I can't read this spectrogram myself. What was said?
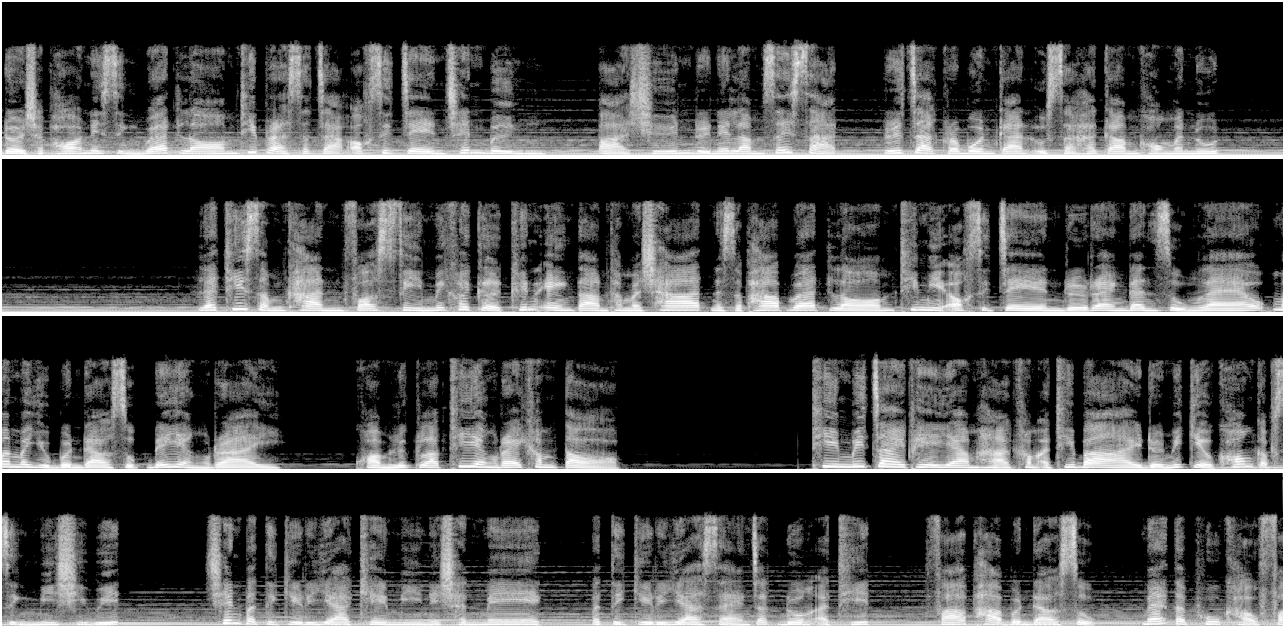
โดยเฉพาะในสิ่งแวดล้อมที่ปราศจากออกซิเจน เช่นบึง ป่าชื้นหรือในลำไส้สัตว์ หรือจากกระบวนการอุตสาหกรรมของมนุษย์ และที่สำคัญฟอสฟีนไม่ค่อยเกิดขึ้นเองตามธรรมชาติในสภาพแวดล้อมที่มีออกซิเจน หรือแรงดันสูงแล้ว มันมาอยู่บนดาวศุกร์ได้อย่างไร ความลึกลับที่ยังไร้คำตอบ ทีมวิจัยพยายามหาคำอธิบายโดยไม่เกี่ยวข้องกับสิ่งมีชีวิต เช่น ปฏิกิริยาเคมีในชั้นเมฆปฏิกิริยาแสงจากดวงอาทิตย์ ฟ้าผ่าบนดาวศุกร์แม้แต่ภูเขาไฟ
